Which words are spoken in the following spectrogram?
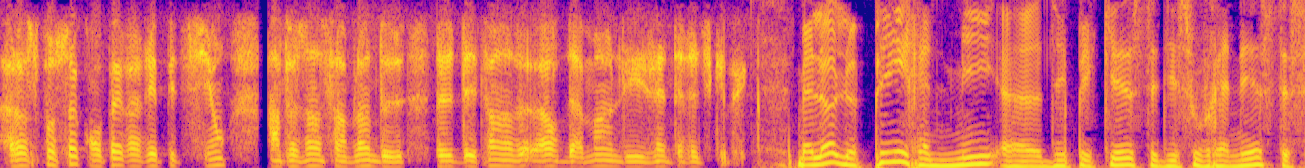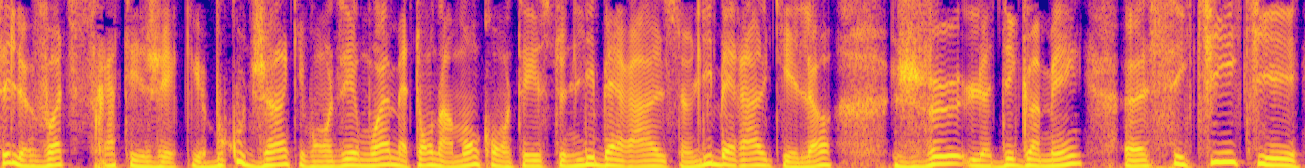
Alors c'est pour ça qu'on perd à répétition en faisant semblant de, de, défendre ardemment les intérêts du Québec. Mais là, le pire ennemi euh, des péquistes et des souverainistes, c'est le vote stratégique. Il y a beaucoup de gens qui vont dire, moi, mettons dans mon comté, c'est une libérale, c'est un libéral qui est là, je veux le dégommer. Euh, c'est qui qui est,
